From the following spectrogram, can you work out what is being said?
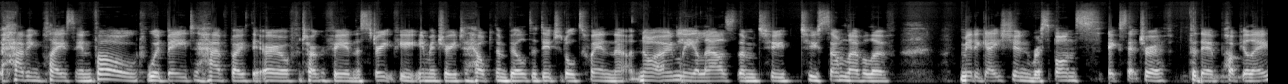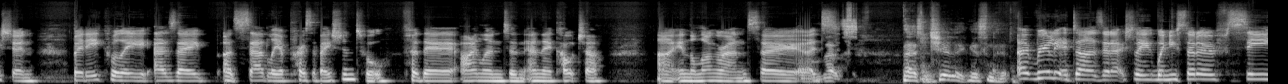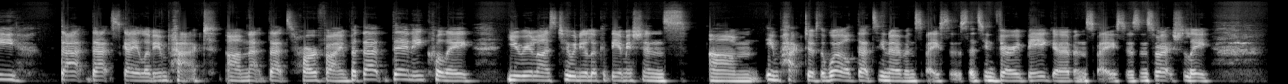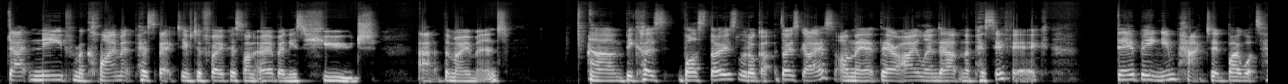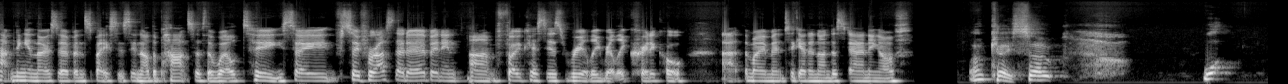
having place involved would be to have both the aerial photography and the street view imagery to help them build a digital twin that not only allows them to to some level of mitigation response etc for their population but equally as a, sadly a preservation tool for their island and, and their culture uh, in the long run. So oh, that's that's chilling isn't it? It really it does. It actually when you sort of see that that scale of impact um, that that's horrifying. But that then equally you realize too when you look at the emissions um, impact of the world that's in urban spaces. That's in very big urban spaces. And so actually that need from a climate perspective to focus on urban is huge at the moment. Um, because whilst those little gu- those guys on their, their island out in the pacific they're being impacted by what's happening in those urban spaces in other parts of the world too. So, so for us, that urban in, um, focus is really, really critical at the moment to get an understanding of. Okay, so what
